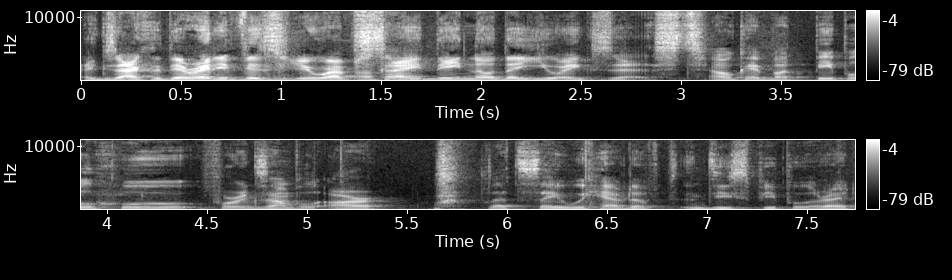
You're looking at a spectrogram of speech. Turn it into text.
Exactly. They already visit your website. Okay. They know that you exist. Okay, but people who, for example, are let's say we have the, these people, right,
